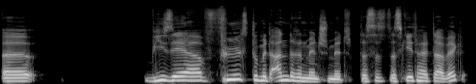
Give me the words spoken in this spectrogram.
äh, wie sehr fühlst du mit anderen Menschen mit? Das, ist, das geht halt da weg.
